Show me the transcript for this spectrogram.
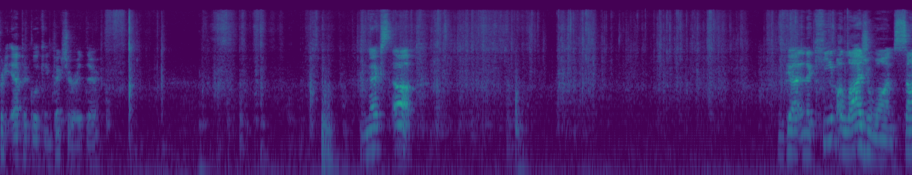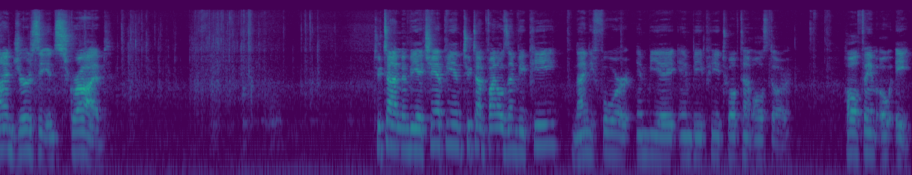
Pretty epic looking picture right there. Next up, we've got an Akeem Olajuwon signed jersey inscribed. Two-time NBA champion, two-time Finals MVP, 94 NBA MVP, 12-time All-Star, Hall of Fame 08.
